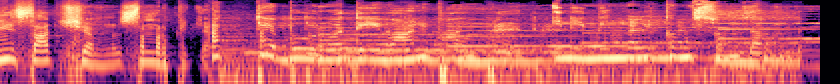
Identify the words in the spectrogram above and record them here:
ഈ സാക്ഷ്യം സമർപ്പിക്കാം. അത്യപൂർവ ദൈവാനുഭവങ്ങൾ ഇനി നിങ്ങൾക്കും സ്വന്തം.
